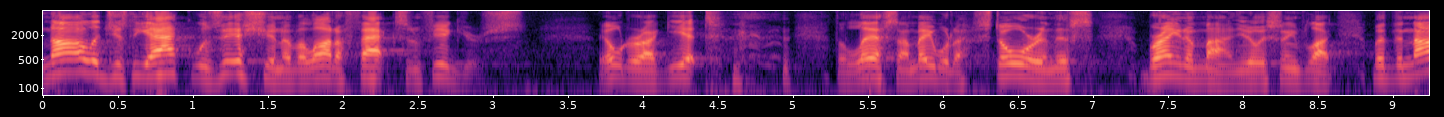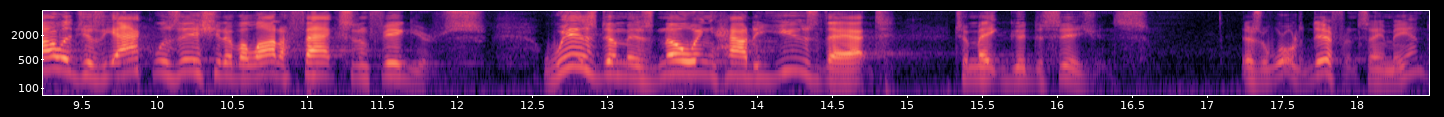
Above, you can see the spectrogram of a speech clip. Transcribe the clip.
Knowledge is the acquisition of a lot of facts and figures. The older I get, the less I'm able to store in this brain of mine, you know, it seems like. But the knowledge is the acquisition of a lot of facts and figures. Wisdom is knowing how to use that to make good decisions. There's a world of difference, amen?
